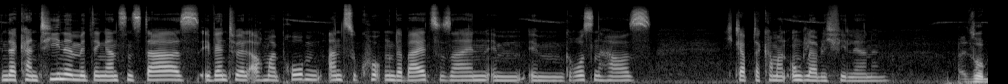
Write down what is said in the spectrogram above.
in der Kantine mit den ganzen Stars, eventuell auch mal Proben anzugucken, dabei zu sein im, im großen Haus. Ich glaube, da kann man unglaublich viel lernen. Also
